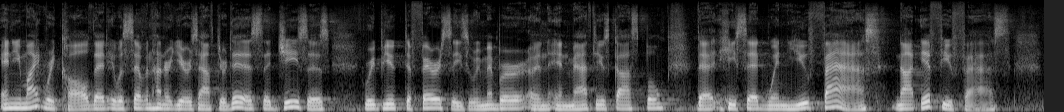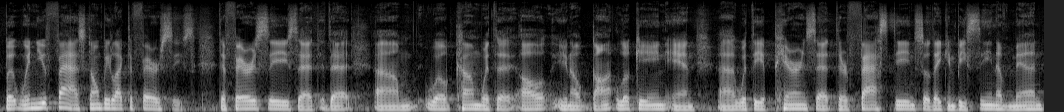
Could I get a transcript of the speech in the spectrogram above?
And you might recall that it was 700 years after this that Jesus rebuked the Pharisees. Remember in, in Matthew's gospel that he said, When you fast, not if you fast, but when you fast, don't be like the Pharisees. The Pharisees that that um, will come with the all you know gaunt looking and uh, with the appearance that they're fasting so they can be seen of men.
